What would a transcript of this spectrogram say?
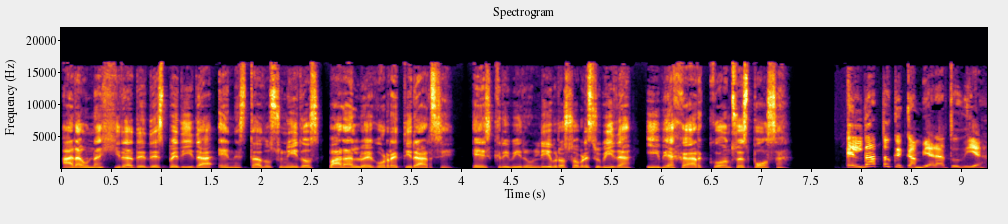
hará una gira de despedida en Estados Unidos para luego retirarse, escribir un libro sobre su vida y viajar con su esposa. El dato que cambiará tu día.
